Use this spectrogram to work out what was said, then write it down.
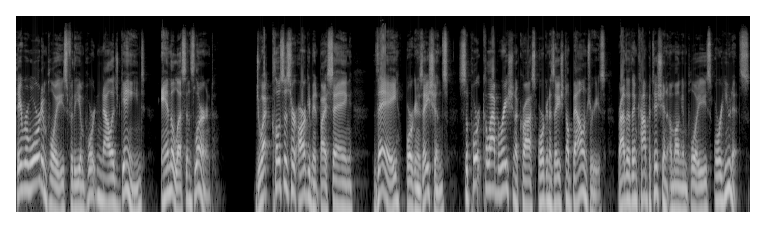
they reward employees for the important knowledge gained and the lessons learned. Dweck closes her argument by saying they, organizations, support collaboration across organizational boundaries rather than competition among employees or units.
